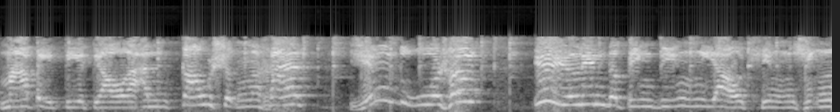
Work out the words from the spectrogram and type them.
马背的吊鞍高声喊，郢都城玉林的兵丁要听清，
